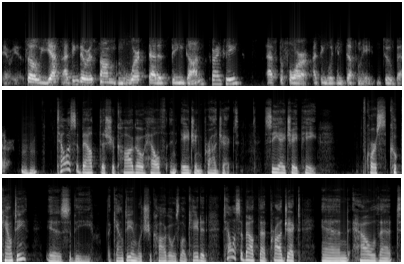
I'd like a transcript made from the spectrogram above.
areas. So, yes, I think there is some work that is being done currently. As before, I think we can definitely do better. Mm-hmm. Tell us about the Chicago Health and Aging Project, CHAP. Of course, Cook County is the the county in which Chicago is located. Tell us about that project and how that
